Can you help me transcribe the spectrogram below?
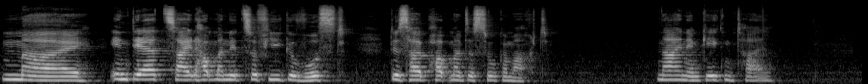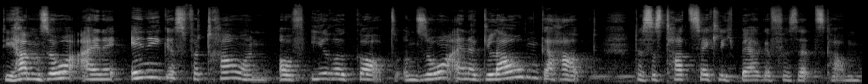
mei, in der Zeit hat man nicht so viel gewusst. Deshalb hat man das so gemacht. Nein, im Gegenteil. Die haben so ein inniges Vertrauen auf ihre Gott und so einen Glauben gehabt, dass es tatsächlich Berge versetzt haben.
